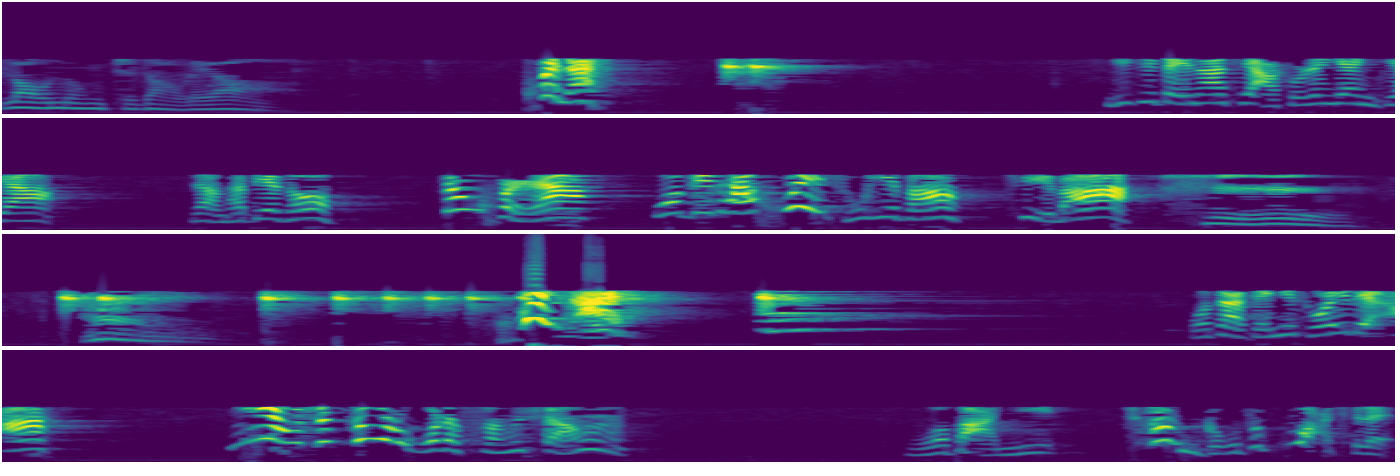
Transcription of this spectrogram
老农知道了。快来！你去对那下属人演讲，让他别走。等会儿啊，我给他回书一封，去吧。是。哎，快来！我再跟你说一遍啊，你要是走了我的风声。我把你长钩子挂起来，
